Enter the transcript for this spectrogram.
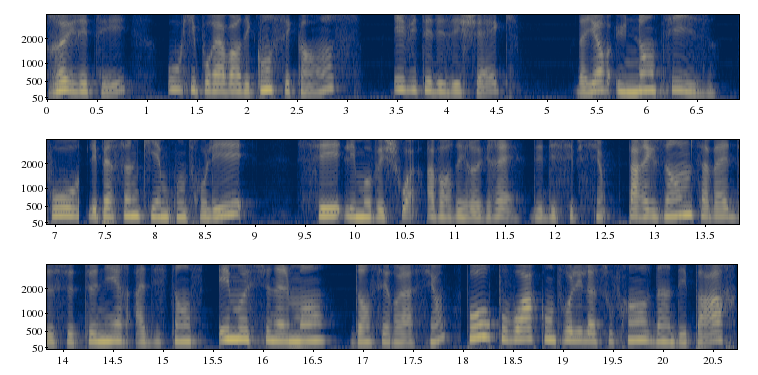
regretter ou qui pourrait avoir des conséquences, éviter des échecs. D'ailleurs, une hantise pour les personnes qui aiment contrôler, c'est les mauvais choix, avoir des regrets, des déceptions. Par exemple, ça va être de se tenir à distance émotionnellement dans ses relations pour pouvoir contrôler la souffrance d'un départ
